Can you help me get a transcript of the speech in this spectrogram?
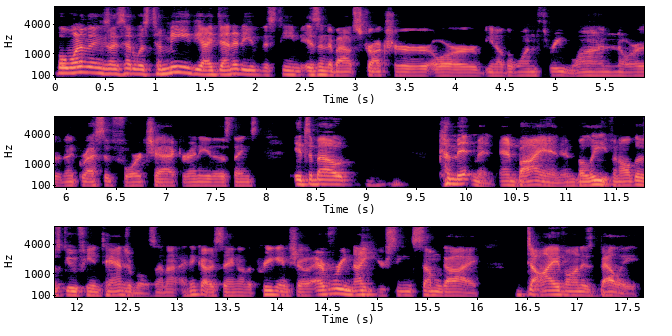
but one of the things I said was to me, the identity of this team isn't about structure or you know the one three one or an aggressive forecheck or any of those things. It's about commitment and buy-in and belief and all those goofy intangibles. And I, I think I was saying on the pregame show, every night you're seeing some guy dive on his belly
